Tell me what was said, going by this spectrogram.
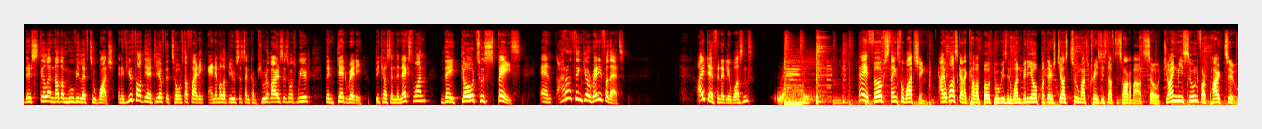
There's still another movie left to watch, and if you thought the idea of the toaster fighting animal abuses and computer viruses was weird, then get ready, because in the next one, they go to space. And I don't think you're ready for that. I definitely wasn't. Hey folks, thanks for watching. I was gonna cover both movies in one video, but there's just too much crazy stuff to talk about, so join me soon for part 2.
